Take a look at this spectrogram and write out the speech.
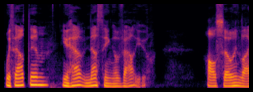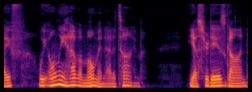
Without them, you have nothing of value. Also, in life, we only have a moment at a time. Yesterday is gone.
